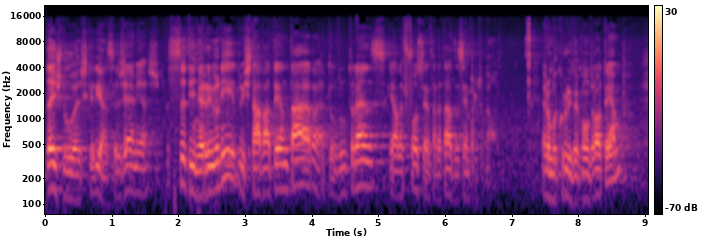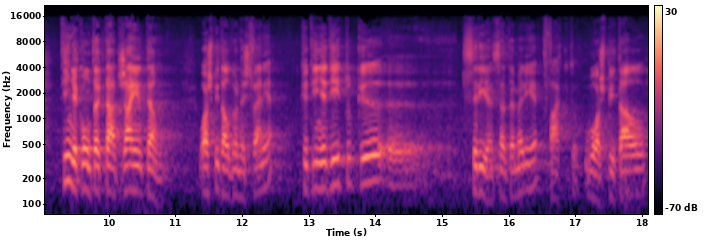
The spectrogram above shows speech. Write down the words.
das duas crianças gêmeas se tinha reunido e estava a tentar, a todo o transe, que elas fossem tratadas em Portugal. Era uma corrida contra o tempo. Tinha contactado já então o Hospital Dona Estefânia, que tinha dito que uh, seria Santa Maria, de facto, o hospital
